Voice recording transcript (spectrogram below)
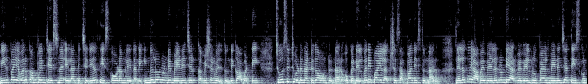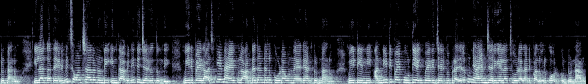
వీరిపై ఎవరు కంప్లైంట్ చేసినా ఎలాంటి చర్యలు తీసుకోవడం లేదని ఇందులో నుండి మేనేజర్ కమిషన్ వెళ్తుంది కాబట్టి చూసి చేస్తున్నట్టుగా ఉంటున్నారు. ఒక డెలివరీ బాయ్ లక్ష సంపాదిస్తున్నారు. నెలకు యాభై వేల నుండి అరవై వేల రూపాయలు మేనేజర్ తీసుకుంటున్నారు. ఇలా గత ఎనిమిది సంవత్సరాల నుండి ఇంత అవినీతి జరుగుతుంది. వీరిపై రాజకీయ నాయకుల అండదండలు కూడా ఉన్నాయని అంటున్నారు. వీటిని అన్నిటిపై పూర్తి ఎంక్వైరీ జరిపి ప్రజలకు న్యాయం జరిగేలా చూడాలని పలువురు కోరుకుంటున్నారు.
